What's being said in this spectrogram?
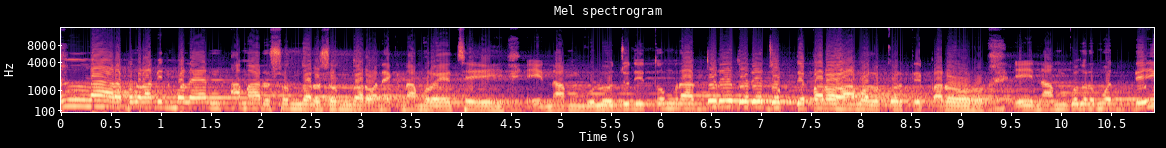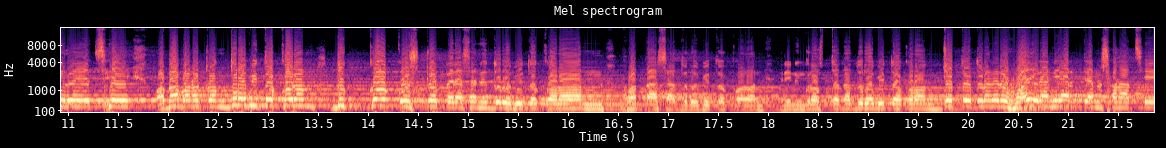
আল্লাহ রাব্বুল বলেন, আমার সুন্দর সুন্দর অনেক নাম রয়েছে। এই নামগুলো যদি তোমরা ধরে ধরে জপতে পারো, আমল করতে পারো, এই নামগুলোর মধ্যেই রয়েছে অভাব অনটন দূরবিতকরণ দুঃখ, কষ্ট, পেরেশানি দূরবিতকরণ হতাশা দূরবিতকরণ ঋণগ্রস্ততা দূরবিতকরণ যত ধরনের হয়রানি আর টেনশন আছে,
